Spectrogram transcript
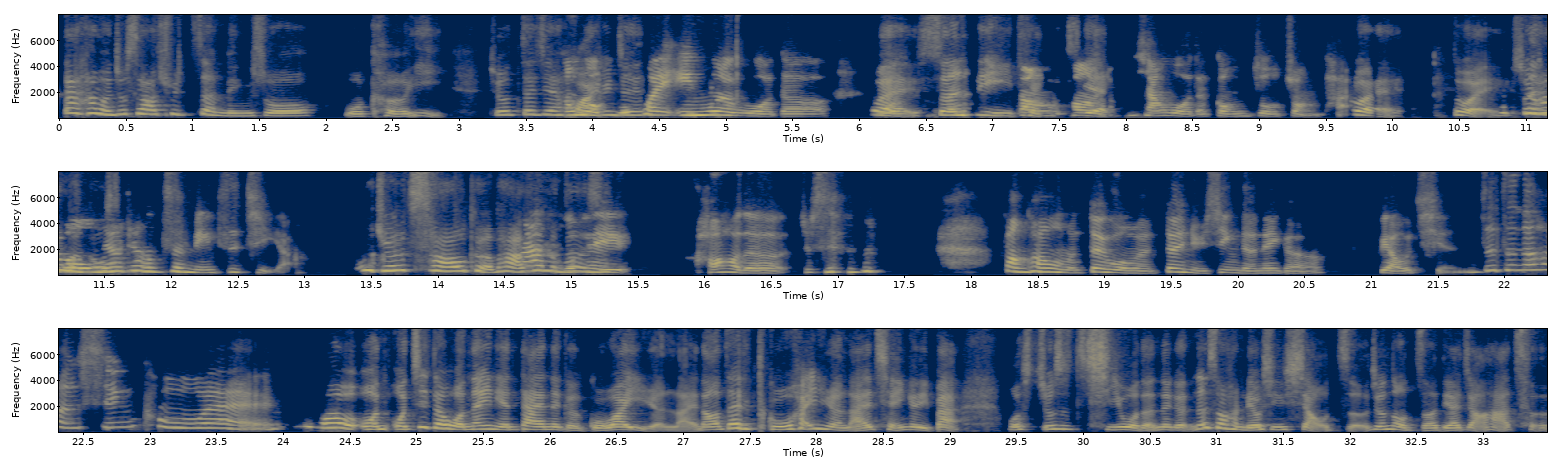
但他们就是要去证明说我可以，就这件怀孕这件会因为我的对身体状况影响我的工作状态，对对，所以他们我们要这样证明自己啊，我觉得超可怕。他们都可以好好的就是 放宽我们对我们对女性的那个标签，这真的很辛苦哎。哇，我我我记得我那一年带那个国外艺人来，然后在国外艺人来前一个礼拜，我就是骑我的那个那时候很流行小折，就那种折叠脚踏车，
